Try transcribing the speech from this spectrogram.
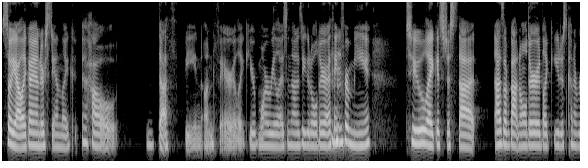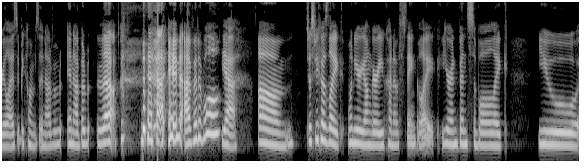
so yeah, like I understand like how death being unfair, like you're more realizing that as you get older. I think Mhm. for me too, like it's just that as I've gotten older, like you just kind of realize it becomes inevitable inevitable inevitable. Yeah. Um, just because like when you're younger, you kind of think like you're invincible, like you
